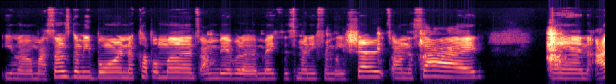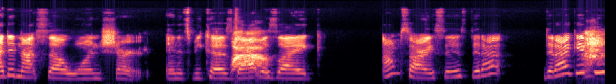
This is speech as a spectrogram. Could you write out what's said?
you know, my son's going to be born in a couple months. I'm going to be able to make this money from these shirts on the side." And I did not sell one shirt. And it's because wow. God was like, "I'm sorry, sis. Did I did I give you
